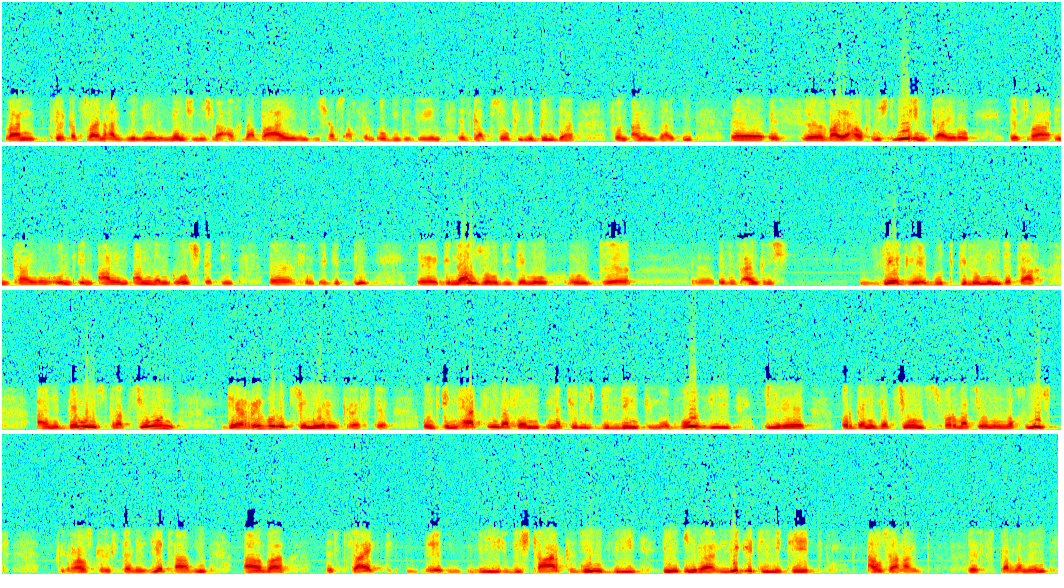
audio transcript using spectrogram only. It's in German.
waren circa zweieinhalb Millionen Menschen. Ich war auch dabei und ich habe es auch von oben gesehen. Es gab so viele Bilder von allen Seiten. Äh, es äh, war ja auch nicht nur in Kairo, es war in Kairo und in allen anderen Großstädten äh, von Ägypten äh, genauso die Demo und äh, äh, es ist eigentlich sehr gut gelungen, der Tag. Eine Demonstration der revolutionären Kräfte und im Herzen davon natürlich die Linken, obwohl sie ihre Organisationsformationen noch nicht rauskristallisiert haben, aber es zeigt, äh, wie, wie stark sind sie in ihrer Legitimität außerhalb des Parlaments.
